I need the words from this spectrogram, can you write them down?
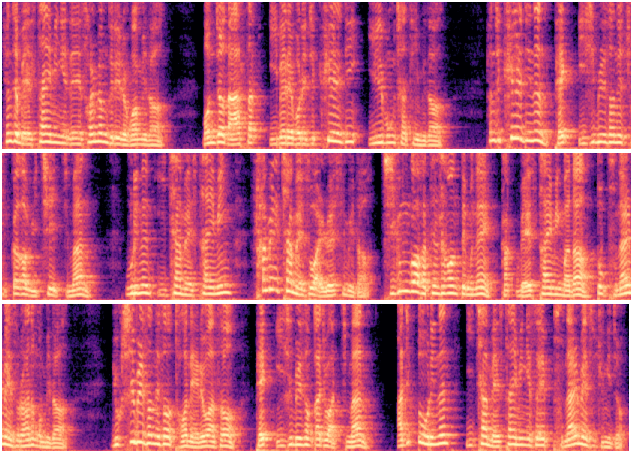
현재 매스 타이밍에 대해 설명드리려고 합니다. 먼저 나스닥 200 레버리지 QLD 일봉 차트입니다. 현재 QLD는 121선의 주가가 위치해 있지만 우리는 2차 매수 타이밍 3일차 매수 완료했습니다. 지금과 같은 상황 때문에 각 매수 타이밍마다 또 분할 매수를 하는 겁니다. 60일선에서 더 내려와서 121선까지 왔지만 아직도 우리는 2차 매수 타이밍에서의 분할 매수 중이죠.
